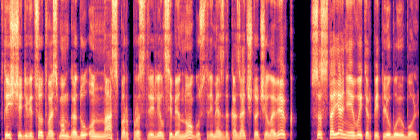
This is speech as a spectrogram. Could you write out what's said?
В 1908 году он наспор прострелил себе ногу, стремясь доказать, что человек в состоянии вытерпеть любую боль.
